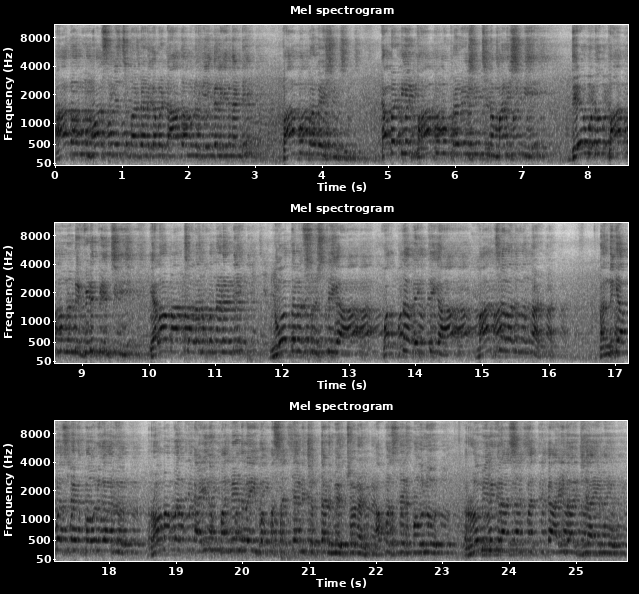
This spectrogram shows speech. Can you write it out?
ఆదాము మోసగించబడ్డాడు కాబట్టి ఆదాములకు ఏం కలిగిందండి? పాపం ప్రవేశించింది. కాబట్టి ఈ పాపము ప్రవేశించిన మనిషిని దేవుడు పాపము నుండి విడిపించి ఎలా మార్చాలనుకున్నాడండి? నూతన సృష్టిగా కొత్త వ్యక్తిగా మార్చాలనుకున్నాడు. అందుకే అప్పసులైన పౌలు గారు రోమపత్రిక ఐదు పన్నెండులో ఈ గొప్ప సత్యాన్ని చెప్తాడు. మీరు చూడండి. అప్పసులైన పౌలు రోమిలకు రాసిన పత్రిక ఐదో అధ్యాయము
